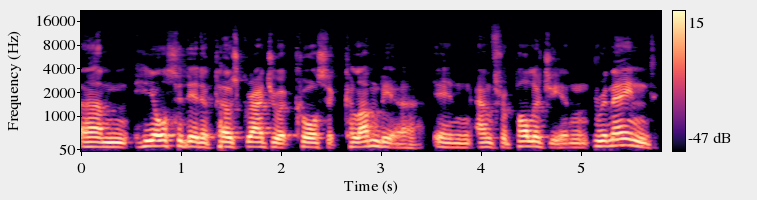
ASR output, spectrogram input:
um, he also did a postgraduate course at Columbia in anthropology and remained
